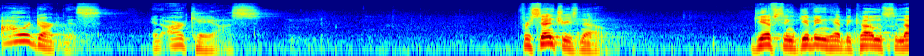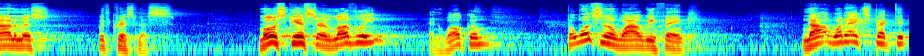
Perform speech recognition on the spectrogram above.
our darkness and our chaos. For centuries now, gifts and giving have become synonymous with Christmas. Most gifts are lovely and welcome, but once in a while we think, not what I expected,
